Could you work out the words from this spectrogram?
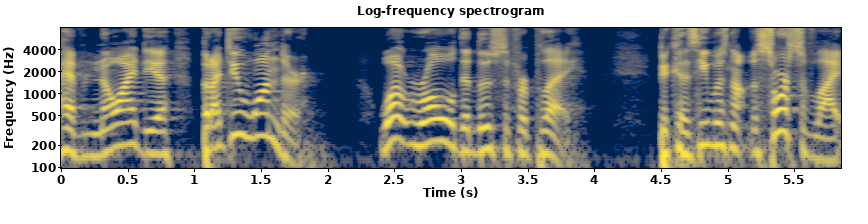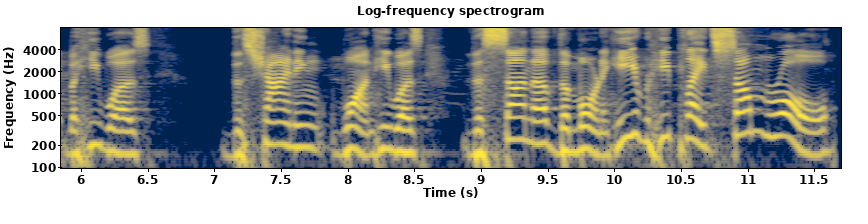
I have no idea. But I do wonder what role did Lucifer play? Because he was not the source of light, but he was the shining one. He was the son of the morning. He, he played some role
